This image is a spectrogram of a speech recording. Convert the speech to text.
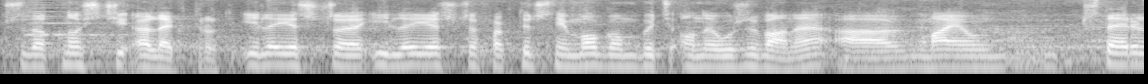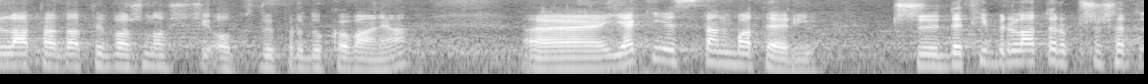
przydatności elektrod, ile jeszcze, ile jeszcze faktycznie mogą być one używane, a mają 4 lata daty ważności od wyprodukowania. Jaki jest stan baterii? Czy defibrylator przeszedł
